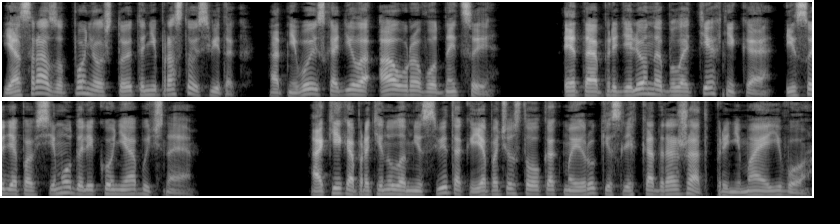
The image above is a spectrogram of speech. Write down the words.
Я сразу понял, что это не простой свиток. От него исходила аура водной ци. Это определенно была техника и, судя по всему, далеко не обычная. Акика протянула мне свиток, и я почувствовал, как мои руки слегка дрожат, принимая его.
